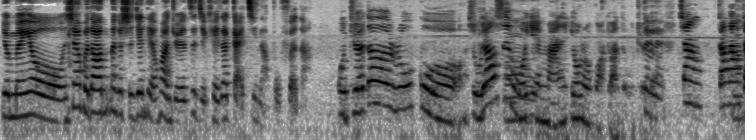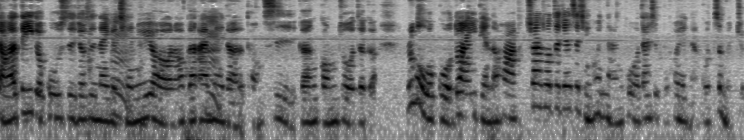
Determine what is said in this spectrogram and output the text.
有没有？你现在回到那个时间点的话，你觉得自己可以再改进哪部分啊？我觉得如果主要是我也蛮优柔寡断的，我觉得像。刚刚讲的第一个故事就是那个嗯前女友，然后跟暧昧的同事跟工作这个。如果我果断一点的话，虽然说这件事情会难过，但是不会难过这么久。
